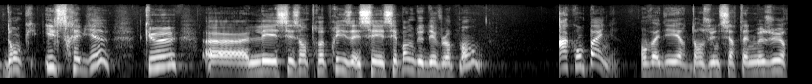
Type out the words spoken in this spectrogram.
Donc, il serait bien que les, ces entreprises et ces banques de développement accompagne on va dire, dans une certaine mesure,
